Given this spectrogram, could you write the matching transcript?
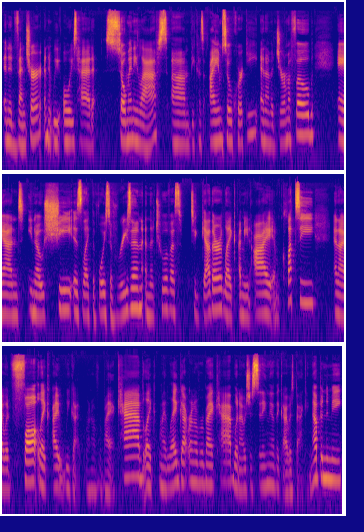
an adventure and we always had so many laughs um, because i am so quirky and i'm a germaphobe. And you know she is like the voice of reason and the two of us together like i mean i am klutzy and i would fall like i we got run over by a cab like my leg got run over by a cab when i was just sitting there the guy was backing up into me.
